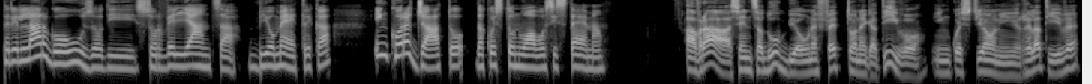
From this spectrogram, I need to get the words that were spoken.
per il largo uso di sorveglianza biometrica incoraggiato da questo nuovo sistema. Avrà senza dubbio un effetto negativo in questioni relative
